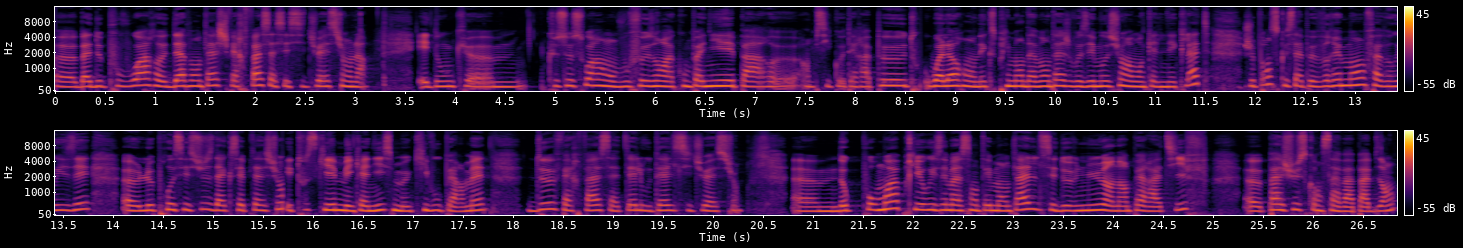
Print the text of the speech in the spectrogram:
euh, bah, de pouvoir euh, davantage faire face à ces situations-là. Et donc, euh, que ce soit en vous faisant accompagner par un psychothérapeute ou alors en exprimant davantage vos émotions avant qu'elles n'éclatent, je pense que ça peut vraiment favoriser le processus d'acceptation et tout ce qui est mécanisme qui vous permettent de faire face à telle ou telle situation. donc pour moi, prioriser ma santé mentale, c'est devenu un impératif, euh, pas juste quand ça va pas bien.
